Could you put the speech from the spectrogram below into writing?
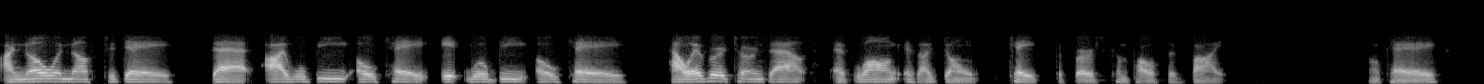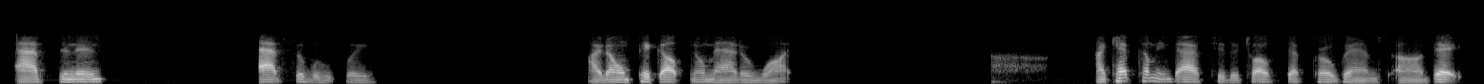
I know enough today that I will be okay. It will be okay, however it turns out, as long as I don't take the first compulsive bite. Okay, abstinence, absolutely. I don't pick up no matter what. I kept coming back to the 12 step programs. Uh, they,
